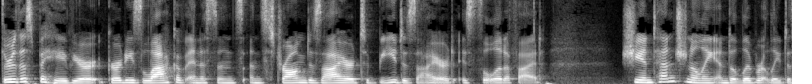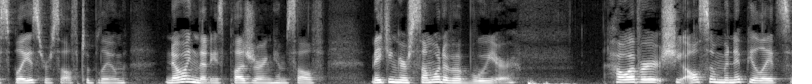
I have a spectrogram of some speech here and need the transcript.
Through this behavior, Gertie's lack of innocence and strong desire to be desired is solidified. She intentionally and deliberately displays herself to Bloom, knowing that he's pleasuring himself, making her somewhat of a voyeur. However, she also manipulates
